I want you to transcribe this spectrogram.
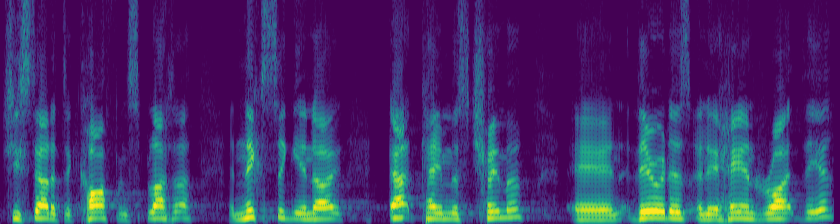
she started to cough and splutter. And next thing you know, out came this tumor. And there it is in her hand right there.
